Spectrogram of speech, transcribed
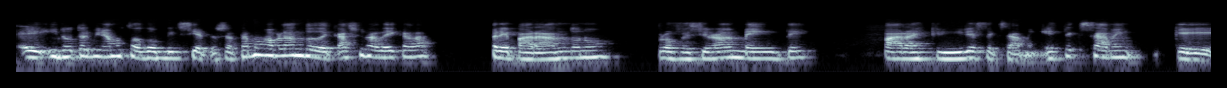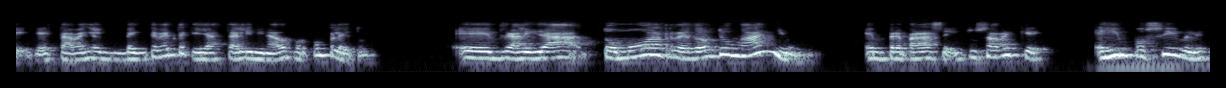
eh, y no terminamos hasta el 2007. O sea, estamos hablando de casi una década preparándonos profesionalmente para escribir ese examen. Este examen que, que estaba en el 2020, que ya está eliminado por completo, en realidad tomó alrededor de un año en prepararse. Y tú sabes que es imposible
